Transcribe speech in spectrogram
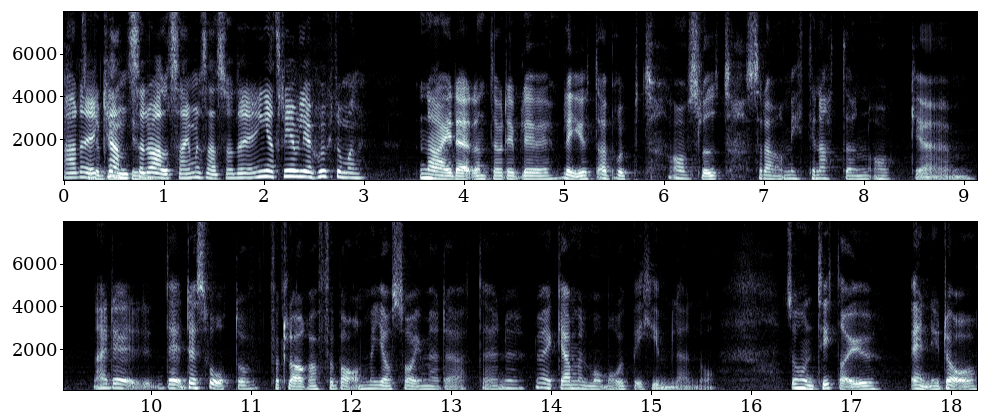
Ja. Det är det blir cancer ju- och Alzheimers alltså. Det är inga trevliga sjukdomar. Nej det är det inte och det blev, blev ju ett abrupt avslut sådär mitt i natten och ehm, nej det, det, det är svårt att förklara för barn men jag sa ju med det att eh, nu, nu är gammelmormor uppe i himlen och så hon tittar ju än idag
